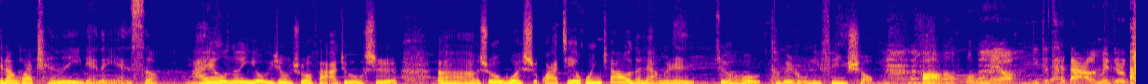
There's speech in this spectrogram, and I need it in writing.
尽量挂沉稳一点的颜色。嗯还有呢，有一种说法就是，呃，说卧室挂结婚照的两个人，最后特别容易分手，啊，哦我们没有，一直太大了，没地儿挂。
